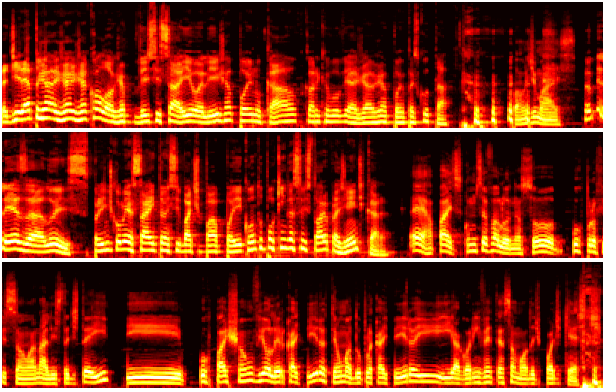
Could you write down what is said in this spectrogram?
É direto já, já, já coloco, já vejo se saiu ali, já põe no carro, porque a hora que eu vou viajar eu já ponho pra escutar. Bom demais. Beleza, Luiz. Pra gente começar então esse bate-papo aí, conta um pouquinho da sua história pra gente, cara. É, rapaz, como você falou, né? Eu sou, por profissão, analista de TI e por paixão, violeiro caipira, tenho uma dupla caipira e, e, agora inventei essa moda de podcast.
